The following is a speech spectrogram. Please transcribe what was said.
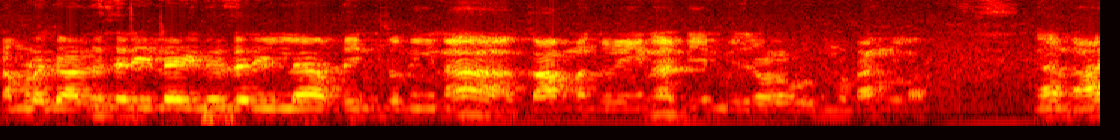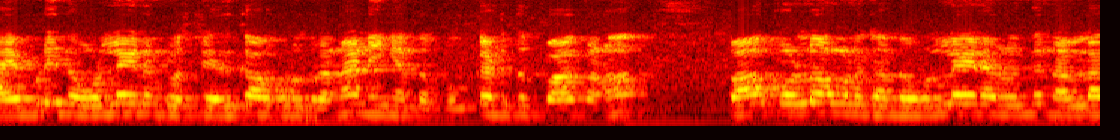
நம்மளுக்கு அது சரியில்லை இது சரியில்லை அப்படின்னு சொன்னீங்கன்னா காரணம் சொன்னீங்கன்னா டிஎன்பிசியில் வேலை கொடுக்க மாட்டாங்களா நான் எப்படி இந்த ஒன்லைன் கொஸ்டின் எதுக்காக கொடுக்குறேன்னா நீங்கள் அந்த புக் எடுத்து பார்க்கணும். பார்க்கல உங்களுக்கு அந்த ஒன்லைனர் வந்து நல்லா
